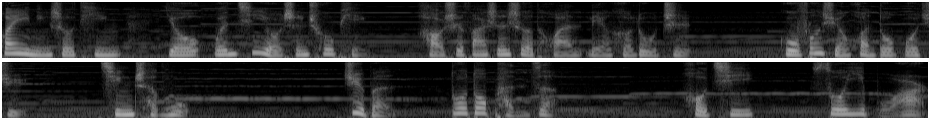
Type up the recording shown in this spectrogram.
欢迎您收听由文清有声出品、好事发生社团联合录制、古风玄幻多播剧《清晨雾》，剧本多多盆子，后期说一不二，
